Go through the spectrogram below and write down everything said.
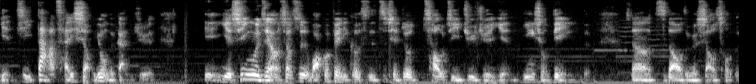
演技大材小用的感觉，也也是因为这样，像是瓦昆·菲尼克斯之前就超级拒绝演英雄电影的。那知道这个小丑的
